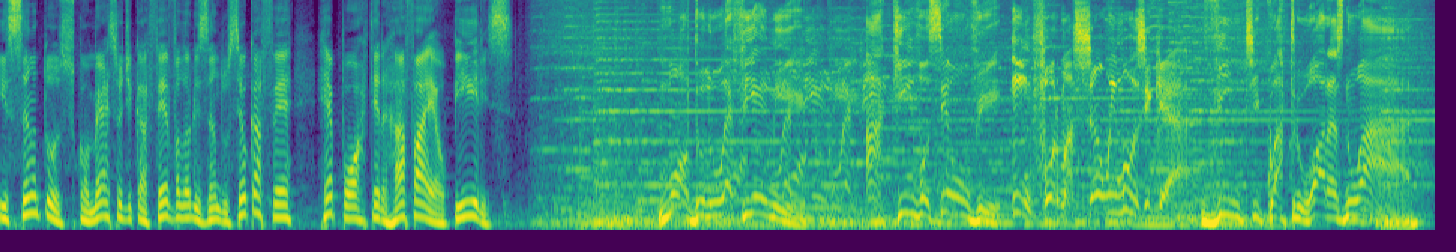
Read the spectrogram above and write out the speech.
e Santos, comércio de café valorizando o seu café, repórter Rafael Pires. Módulo FM. Aqui você ouve informação e música. 24 horas no ar.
